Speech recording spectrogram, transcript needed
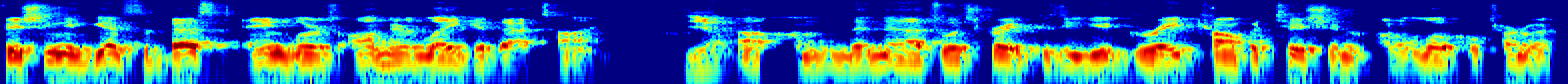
fishing against the best anglers on their lake at that time. Yeah. Um, and that's what's great because you get great competition on a local tournament.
